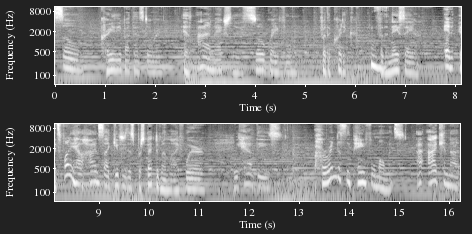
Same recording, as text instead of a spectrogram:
What's so crazy about that story? Is I'm actually so grateful for the critic, mm-hmm. for the naysayer. And it's funny how hindsight gives you this perspective in life where we have these horrendously painful moments. I, I cannot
